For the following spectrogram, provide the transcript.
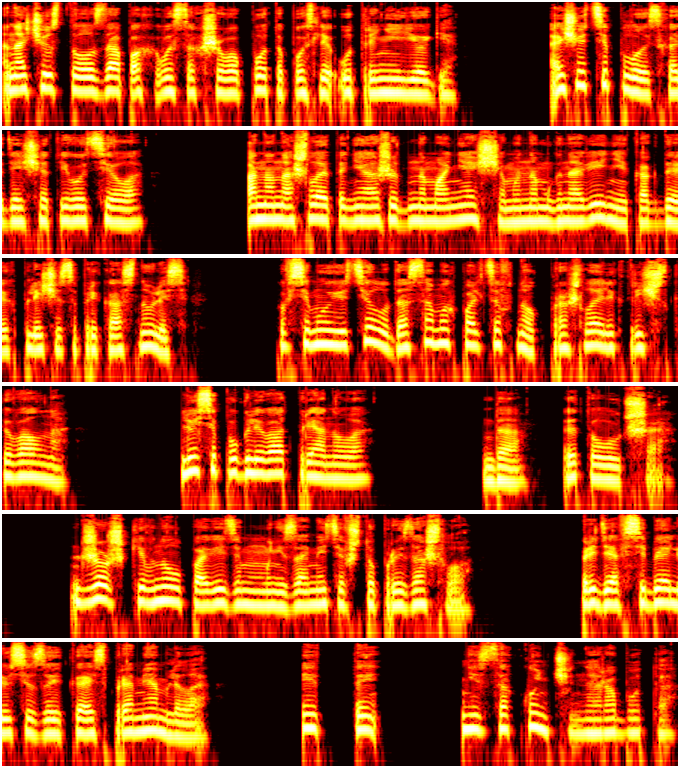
Она чувствовала запах высохшего пота после утренней йоги, а еще тепло, исходящее от его тела. Она нашла это неожиданно манящим, и на мгновение, когда их плечи соприкоснулись, по всему ее телу до самых пальцев ног прошла электрическая волна. Люся пугливо отпрянула. «Да, это лучшее». Джордж кивнул, по-видимому, не заметив, что произошло. Придя в себя, Люся, заикаясь, промямлила. «Это незаконченная работа».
